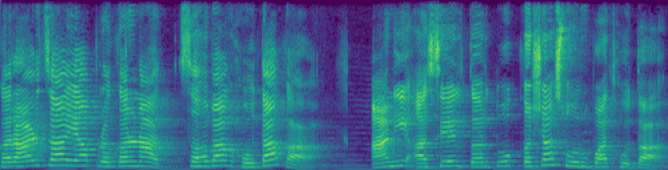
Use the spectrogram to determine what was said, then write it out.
कराडचा या प्रकरणात सहभाग होता का? आणि असेल तर तो कशा स्वरूपात होता?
